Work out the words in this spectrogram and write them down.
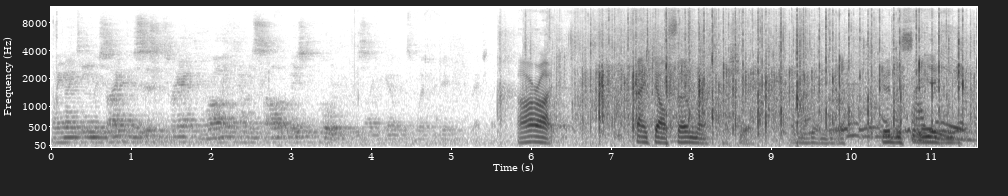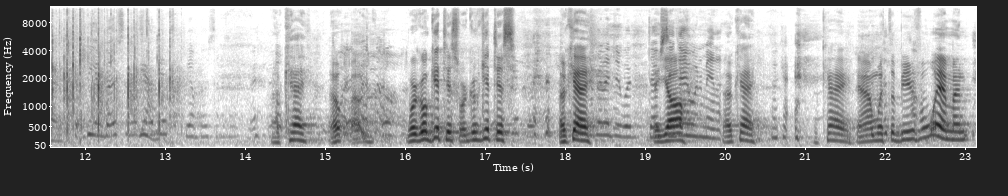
2019 recycling assistance grant to Raleigh County Solid Waste Authority recycling efforts West Virginia. All right. Thank y'all so much. Good to see you again. Be on both sides? Yeah. Be on both sides? Okay. Oh, oh. We're gonna get this. We're gonna get this. Okay. We're gonna do a y'all- in a minute. Okay. Okay. Okay. Down with the beautiful women.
